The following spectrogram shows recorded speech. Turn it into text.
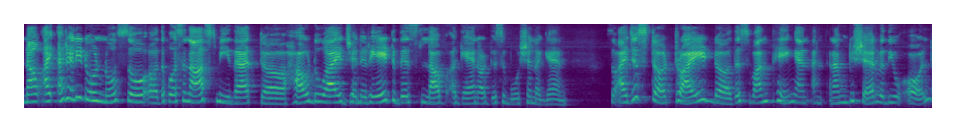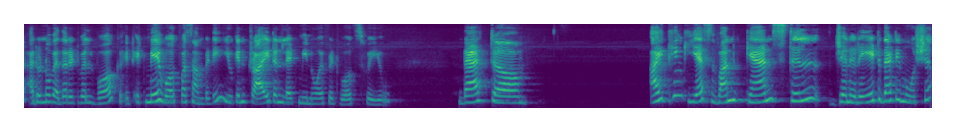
Now, I, I really don't know. So, uh, the person asked me that uh, how do I generate this love again or this emotion again? So, I just uh, tried uh, this one thing and, and, and, I'm going to share with you all. I don't know whether it will work. It, it may work for somebody. You can try it and let me know if it works for you. That um, I think, yes, one can still generate that emotion.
